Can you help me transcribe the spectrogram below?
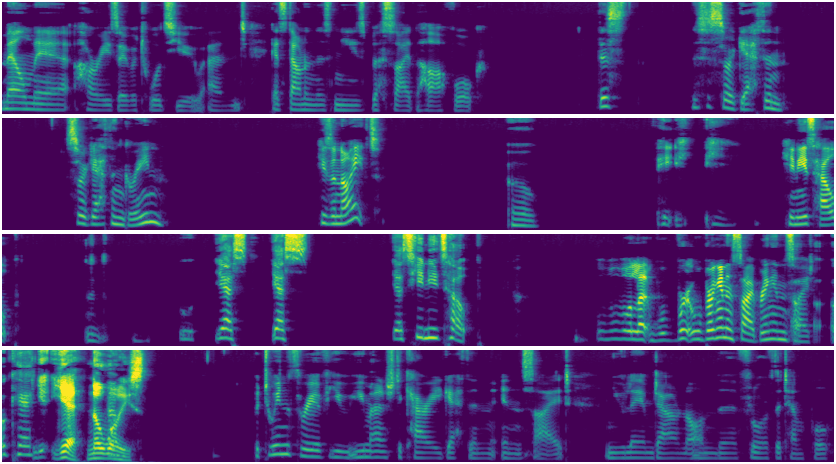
Melmir hurries over towards you and gets down on his knees beside the half orc. This this is Sir Gethin. Sir Gethin Green. He's a knight. oh. He he he needs help. Yes, yes. Yes, he needs help. We'll, we'll, let, we'll, we'll bring it inside. Bring it inside. Uh, okay. Y- yeah, no Um, worries. Between the three of you, you manage to carry Gethin inside, and you lay him down on the floor of the temple.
